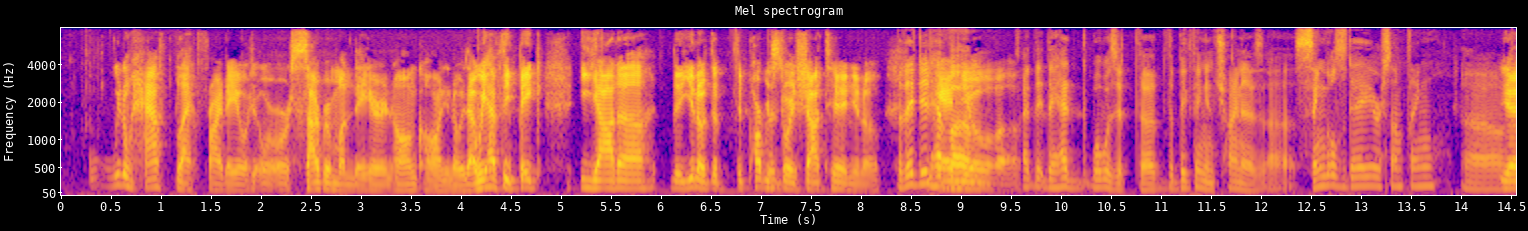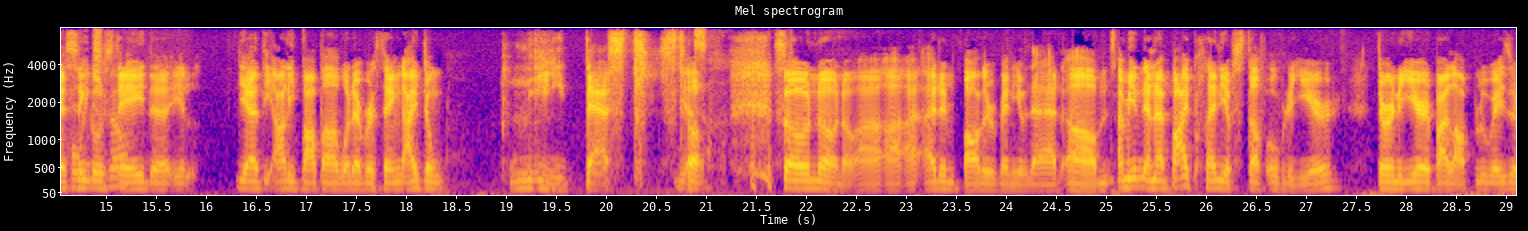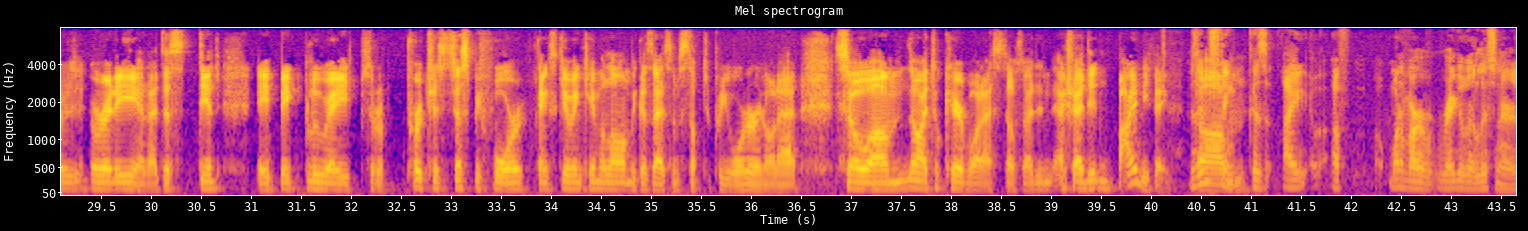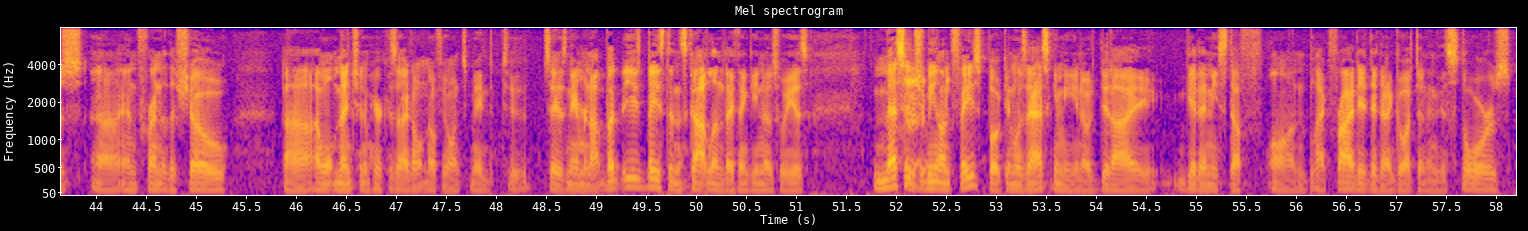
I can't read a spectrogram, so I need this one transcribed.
We don't have Black Friday or, or, or Cyber Monday here in Hong Kong. You know that we have the big YATA, the you know the department store in Sha Tin. You know, But they did the have annual, um, uh, they, had what was it the the big thing in China is uh, Singles Day or something. Uh, yeah, Singles? Day, the yeah the Alibaba whatever thing. I don't need that st- stuff. so no, no, uh, I I didn't bother with any of that. Um, I mean, and I buy plenty of stuff over the year. During the year, I buy a lot of Blu-rays already, and I just did a big Blu-ray sort of purchase just before Thanksgiving came along because I had some stuff to pre-order and all that. So um, no, I took care of all that stuff. So I didn't actually I didn't buy anything. It's interesting Um, because I a f one of our regular listeners uh, and friend of the show. Uh, I won't mention him here because I don't know if he wants me to say his name or not. But he's based in Scotland. I think he knows who he is. Messaged me on Facebook and was asking me, you know, did I get any stuff on Black Friday? Did I go out to any of the stores?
